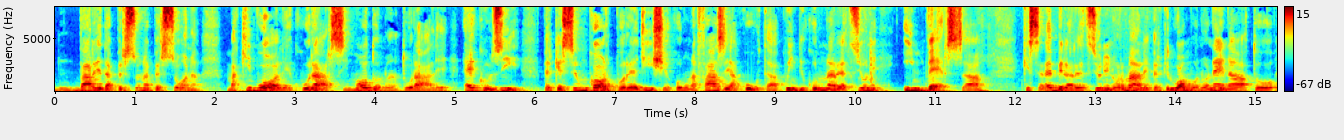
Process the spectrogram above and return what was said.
varia da persona a persona, ma chi vuole curarsi in modo naturale è così, perché se un corpo reagisce con una fase acuta, quindi con una reazione inversa, che sarebbe la reazione normale perché l'uomo non è nato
